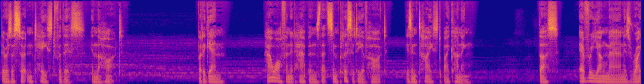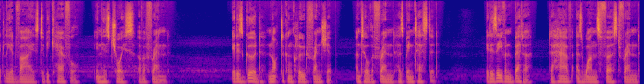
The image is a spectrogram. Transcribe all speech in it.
There is a certain taste for this in the heart. But again, how often it happens that simplicity of heart is enticed by cunning. Thus, every young man is rightly advised to be careful in his choice of a friend. It is good not to conclude friendship until the friend has been tested. It is even better to have as one's first friend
